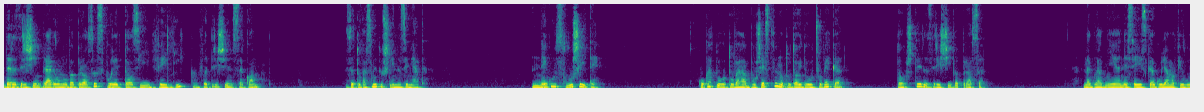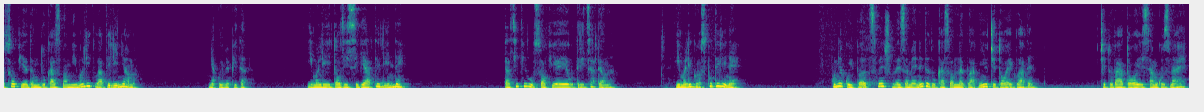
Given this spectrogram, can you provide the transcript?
да разрешим правилно въпроса според този велик вътрешен закон. За това сме дошли на земята. Не го слушайте. Когато това божественото дойде от човека, то ще разреши въпроса. На гладния не се иска голяма философия да му доказвам има ли глад или няма. Някой ме пита. Има ли този свят или не? Тази философия е отрицателна. Има ли Господ или не? По някой път смешно е за мене да доказвам на гладния, че той е гладен. Че това той сам го знае.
